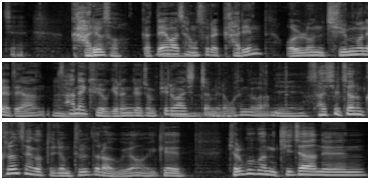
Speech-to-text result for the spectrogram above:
이제 가려서 그러니까 때와 음. 장소를 가린 언론 질문에 대한 음. 사내 교육 이런 게 좀 필요한 음. 시점이라고 생각을 합니다. 예. 사실 저는 그런 생각도 좀 들더라고요. 이게 결국은 기자는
